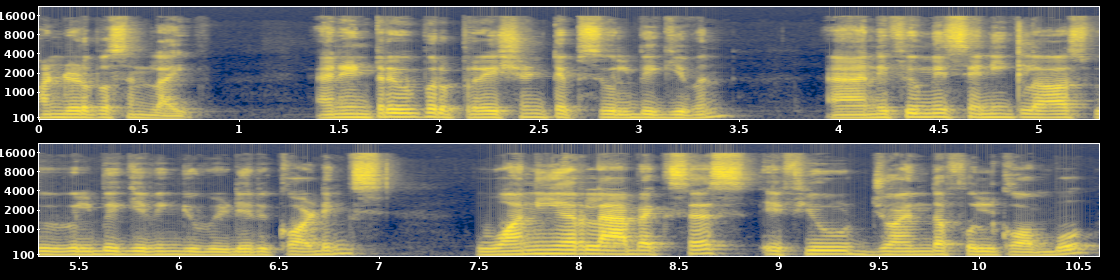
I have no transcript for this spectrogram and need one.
100% live and interview preparation tips will be given. And if you miss any class we will be giving you video recordings. One year lab access if you join the full combo.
